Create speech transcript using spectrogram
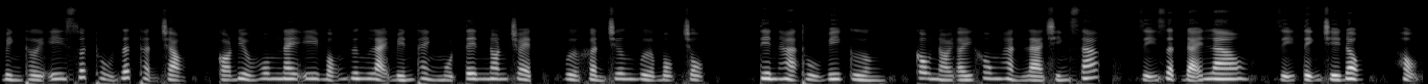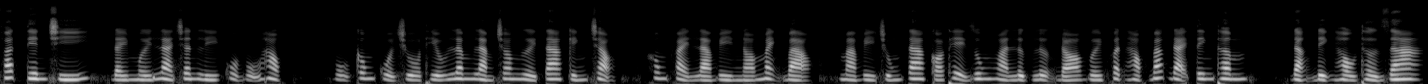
Bình thời y xuất thủ rất thận trọng, có điều hôm nay y bỗng dưng lại biến thành một tên non trẻ, vừa khẩn trương vừa bộc trộm. Tiên hạ thủ vi cường, câu nói ấy không hẳn là chính xác. Dĩ giật đãi lao, dĩ tĩnh chế động, hậu phát tiên trí, đấy mới là chân lý của vũ học. Vũ công của chùa Thiếu Lâm làm cho người ta kính trọng, không phải là vì nó mạnh bạo, mà vì chúng ta có thể dung hòa lực lượng đó với Phật học bác đại tinh thâm. Đặng định hầu thở ra,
